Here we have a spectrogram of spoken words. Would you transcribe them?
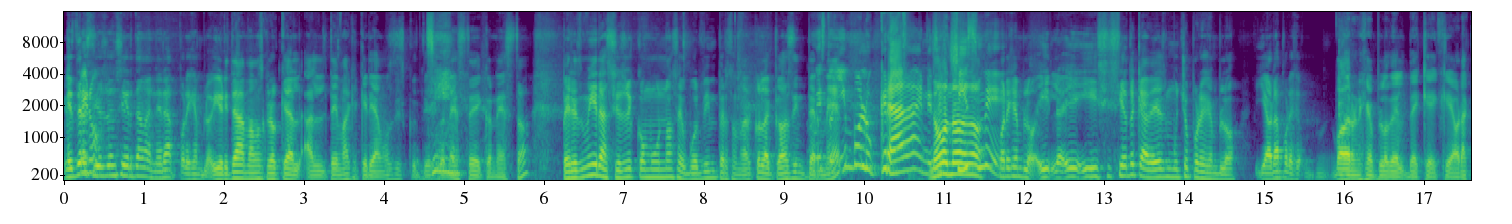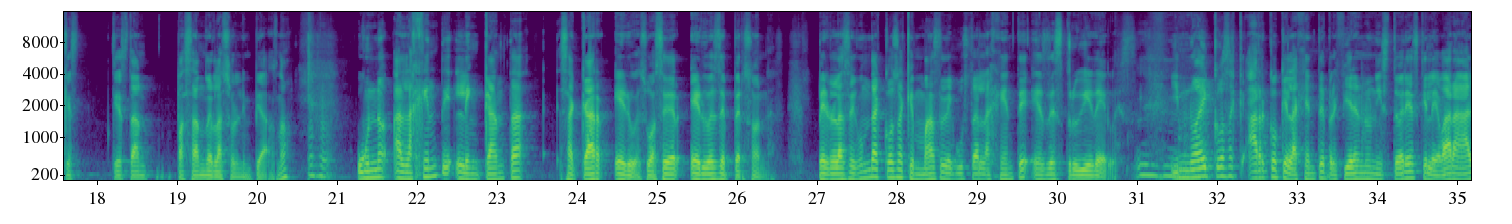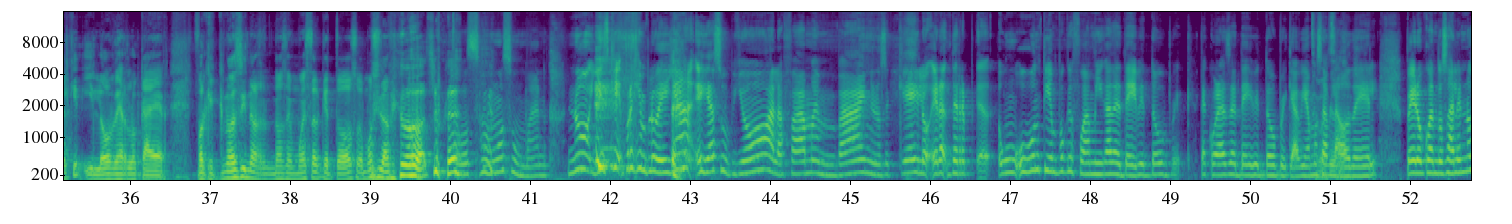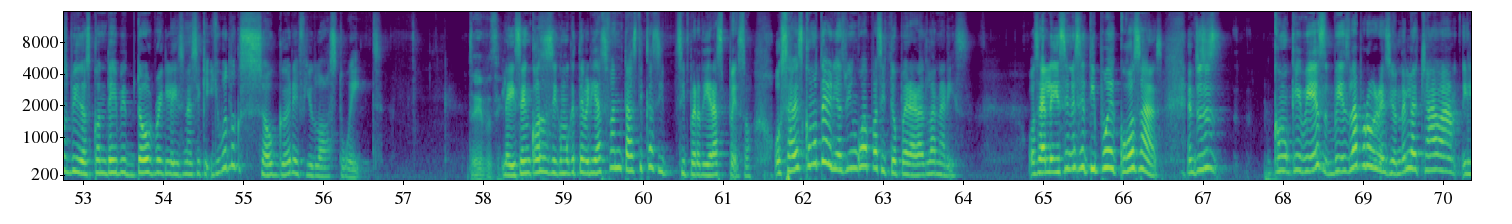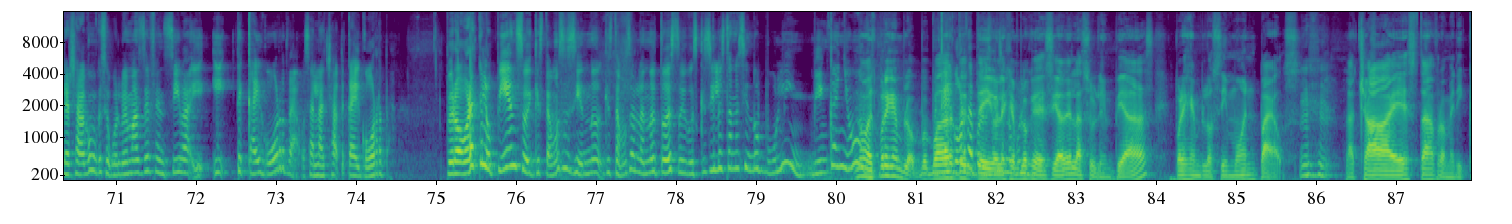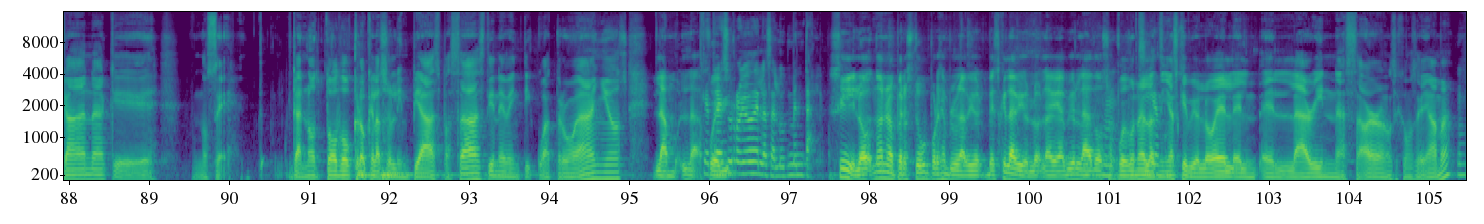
Es Pero- gracioso en cierta manera, por ejemplo, y ahorita vamos creo que al, al tema que queríamos discutir Sí. con este, con esto, pero es muy gracioso cómo uno se vuelve impersonal con las cosas de Me internet. estoy involucrada en ese No, no, no, chisme. por ejemplo, y, y, y sí siento que a veces mucho, por ejemplo, y ahora, por ejemplo, voy a dar un ejemplo de, de que, que ahora que, que están pasando en las Olimpiadas, ¿no? Uno, a la gente le encanta sacar héroes o hacer héroes de personas. Pero la segunda cosa que más le gusta a la gente es destruir héroes. Y no hay cosa, arco que la gente prefiere en una historia es que elevar a alguien y luego verlo caer. Porque no sé si nos, nos demuestra que todos somos la misma basura. Todos somos humanos. No, y es que, por ejemplo, ella, ella subió a la fama en Vine y no sé qué. Y lo, era de eh, hu- hubo un tiempo que fue amiga de David Dobrik. ¿Te acuerdas de David Dobrik? Habíamos sí, hablado sí. de él. Pero cuando salen los videos con David Dobrik, le dicen así que, You would look so good if you lost weight. Pues. Le dicen cosas así como que te verías fantástica si, si perdieras peso. O sabes cómo te verías bien guapa si te operaras la nariz. O sea, le dicen ese tipo de cosas. Entonces, como que ves, ves la progresión de la chava y la chava como que se vuelve más defensiva y, y te cae gorda. O sea, la chava te cae gorda. Pero ahora que lo pienso y que estamos haciendo, que estamos hablando de todo esto, digo, es que sí le están haciendo bullying, bien cañón. No, es por ejemplo, voy a darte, te digo, el ejemplo que decía de las Olimpiadas. Por ejemplo, Simone Biles. La chava esta, afroamericana, que, no sé, ganó todo, creo que las Olimpiadas pasadas, tiene 24 años. La, la- que fue trae su rollo de la salud mental. Sí, lo, no, no, pero estuvo, por ejemplo, la viol- ves que la violó, la había violado, o sea, Ujú, fue una de sí, las niñas que violó el, el, el Larry Nassar, o no sé cómo se llama. Ujú.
